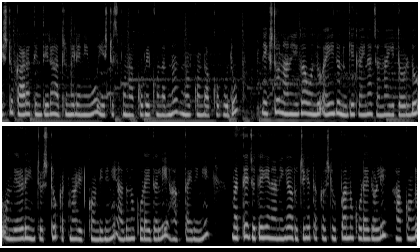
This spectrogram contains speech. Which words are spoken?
ಎಷ್ಟು ಖಾರ ತಿಂತೀರಾ, ಅದ್ರ ಮೇಲೆ ನೀವು ಎಷ್ಟು ಸ್ಪೂನ್ ಹಾಕ್ಕೋಬೇಕು ಅನ್ನೋದನ್ನ ನೋಡ್ಕೊಂಡು ಹಾಕ್ಕೋಬೋದು. ನೆಕ್ಸ್ಟು ನಾನೀಗ ಒಂದು ಐದು ನುಗ್ಗೆಕಾಯಿನ ಚೆನ್ನಾಗಿ ತೊಳೆದು ಒಂದೆರಡು ಇಂಚಷ್ಟು ಕಟ್ ಮಾಡಿ ಇಟ್ಕೊಂಡಿದ್ದೀನಿ ಅದನ್ನು ಕೂಡ ಇದರಲ್ಲಿ ಹಾಕ್ತಾಯಿದ್ದೀನಿ ಮತ್ತು ಜೊತೆಗೆ ನಾನೀಗ ರುಚಿಗೆ ತಕ್ಕಷ್ಟು ಉಪ್ಪನ್ನು ಕೂಡ ಇದರಲ್ಲಿ ಹಾಕ್ಕೊಂಡು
